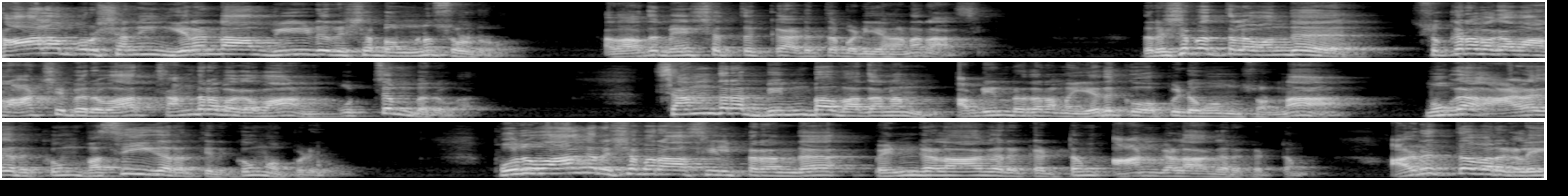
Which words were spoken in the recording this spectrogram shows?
காலபுருஷனின் இரண்டாம் வீடு ரிஷபம்னு சொல்றோம். அதாவது மேஷத்துக்கு அடுத்தபடியான ராசி. இந்த ரிஷபத்துல வந்து சுக்கர பகவான் ஆட்சி பெறுவார் சந்திர பகவான் உச்சம் பெறுவார். சந்திர பிம்ப வதனம் அப்படின்றத நம்ம எதுக்கு ஒப்பிடுவோம் சொன்னா முக அழகிற்கும் வசீகரத்திற்கும் ஒப்பிடுவோம். பொதுவாக ரிஷபராசியில் பிறந்த பெண்களாக இருக்கட்டும் ஆண்களாக இருக்கட்டும் அடுத்தவர்களை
